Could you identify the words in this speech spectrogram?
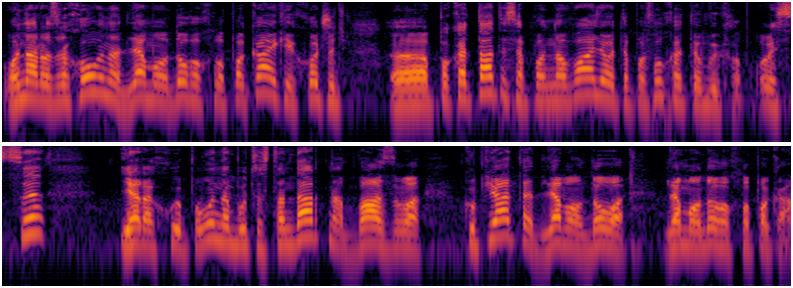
вона розрахована для молодого хлопака, який хочуть е, покататися, понавалювати, послухати вихлоп. Ось це я рахую, повинна бути стандартна базова куп'ята для молодого, для молодого хлопака.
